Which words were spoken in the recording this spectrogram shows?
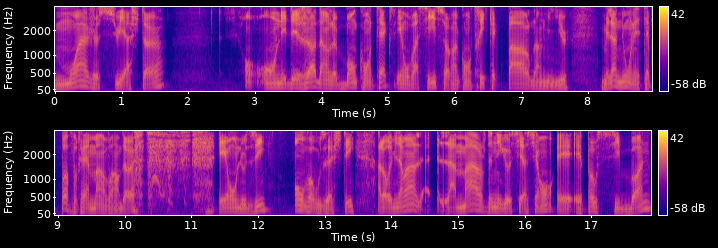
moi, je suis acheteur, on est déjà dans le bon contexte et on va essayer de se rencontrer quelque part dans le milieu. Mais là, nous, on n'était pas vraiment vendeurs. et on nous dit, on va vous acheter. Alors évidemment, la marge de négociation est, pas aussi bonne.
